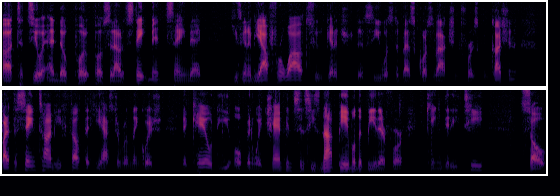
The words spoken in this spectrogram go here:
uh, Tetsuya Endo po- posted out a statement saying that he's going to be out for a while to get a, to see what's the best course of action for his concussion. But at the same time, he felt that he has to relinquish the KOD Openweight champion since he's not be able to be there for King DDT. So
